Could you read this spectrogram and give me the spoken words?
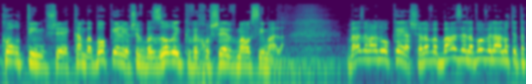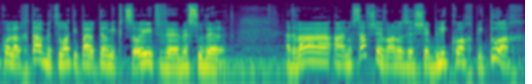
קורטים שקם בבוקר, יושב בזוריק וחושב מה עושים הלאה. ואז אמרנו, אוקיי, השלב הבא זה לבוא ולהעלות את הכל על כתב בצורה טיפה יותר מקצועית ומסודרת. הדבר הנוסף שהבנו זה שבלי כוח פיתוח,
